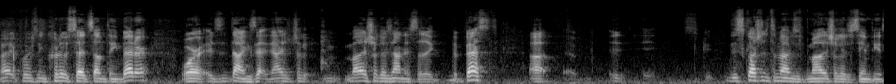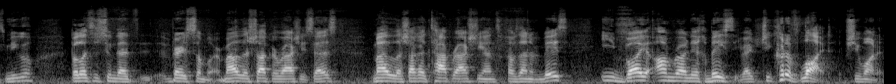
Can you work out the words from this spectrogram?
Right? A person could have said something better, or it's not exactly, malila shakir is not necessarily the best. Uh, it, discussion sometimes if malila shakir is the same thing as migu, but let's assume that it's very similar. Malila shakir Rashi says, malila shakir top Rashi on Chazan and base, ibay amra nichbesi. Right? She could have lied if she wanted.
